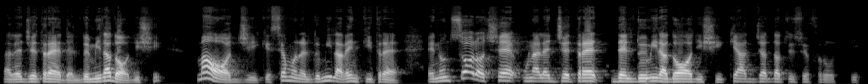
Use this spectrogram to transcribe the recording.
la legge 3 del 2012, ma oggi che siamo nel 2023 e non solo c'è una legge 3 del 2012 che ha già dato i suoi frutti,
